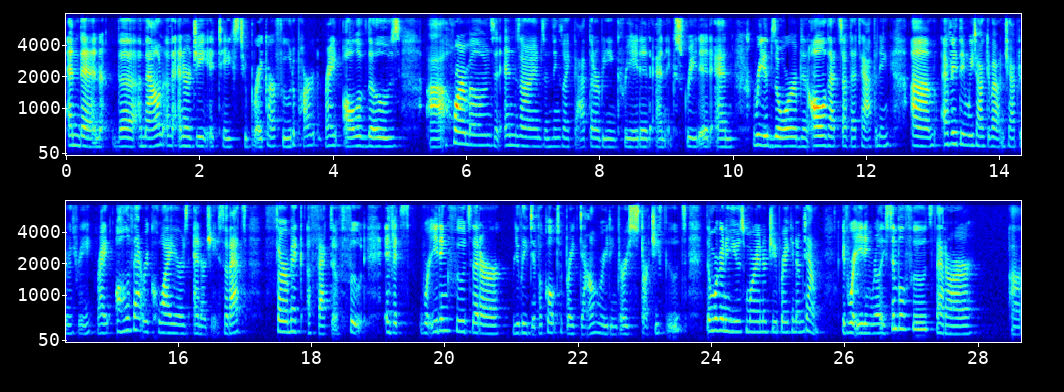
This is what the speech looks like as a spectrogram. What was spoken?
And then the amount of energy it takes to break our food apart, right? All of those uh, hormones and enzymes and things like that that are being created and excreted and reabsorbed and all of that stuff that's happening. Um, everything we talked about in chapter three, right? All of that requires energy. So that's thermic effect of food. If it's we're eating foods that are really difficult to break down, we're eating very starchy foods, then we're going to use more energy breaking them down. If we're eating really simple foods that are uh,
